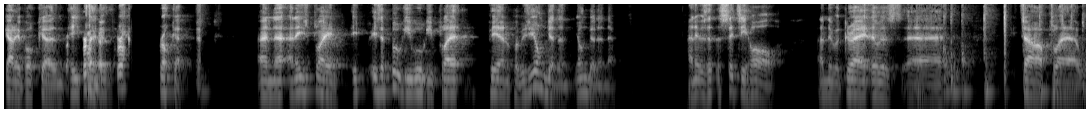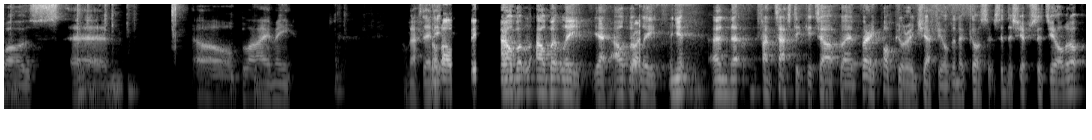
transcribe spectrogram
Gary Booker, and he played with Brooker. Brooker. And uh, and he's playing. He, he's a boogie woogie player, piano player. He's younger than younger than them. And it was at the City Hall, and they were great. There was uh, guitar player was um, oh blimey, I'm gonna have to edit. Not Al- Albert Albert Lee, yeah, Albert Right. Lee, and you, and uh, fantastic guitar player, very popular in Sheffield, and of course it's in the Sheffield City Hall up,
